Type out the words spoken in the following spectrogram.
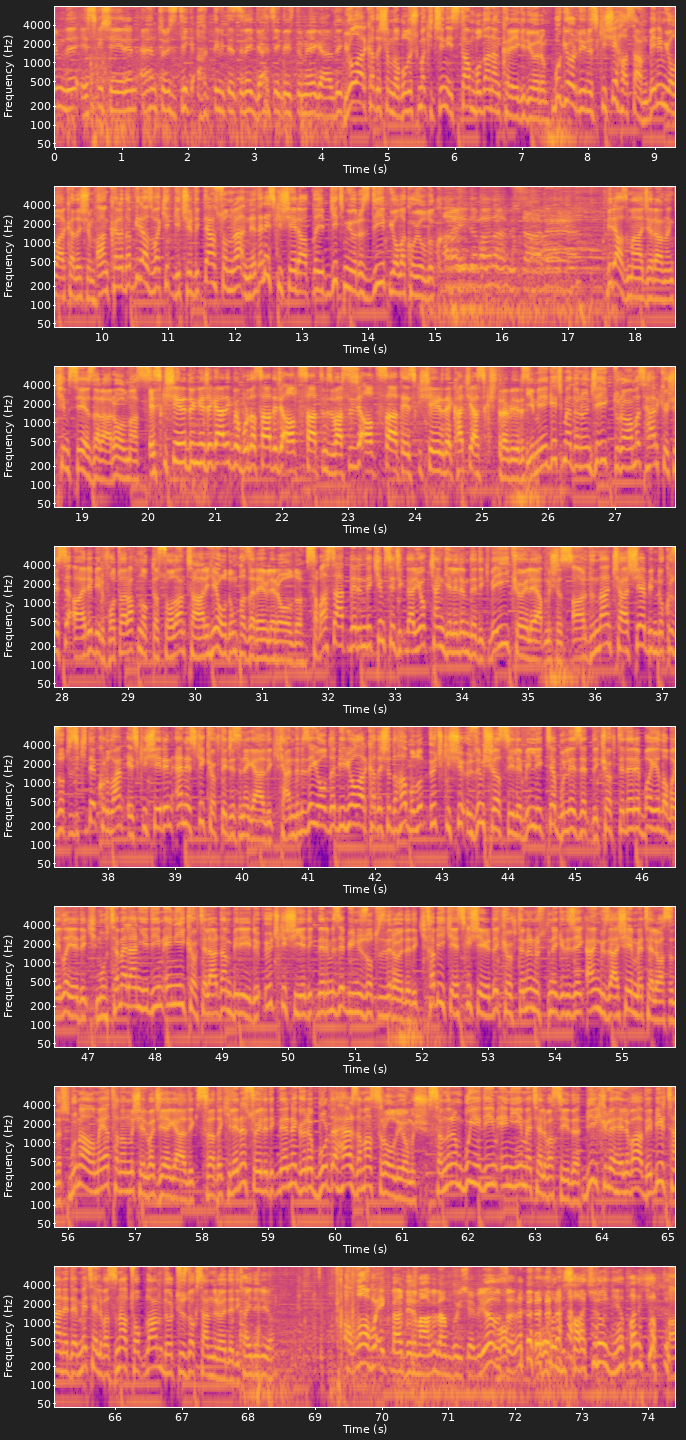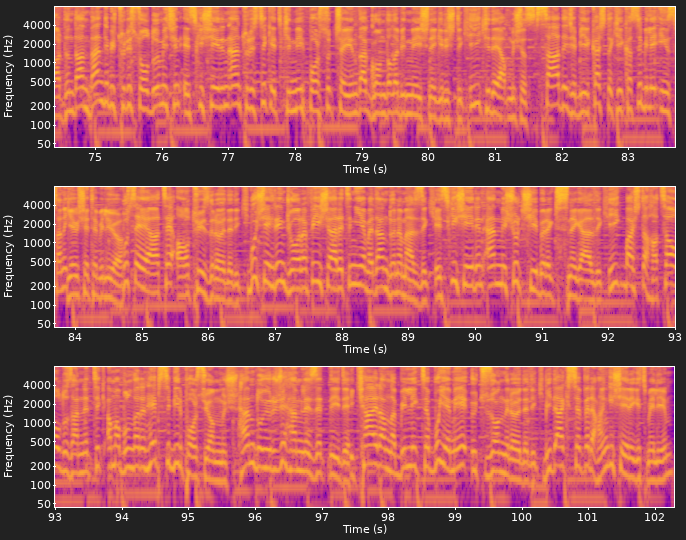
Şimdi Eskişehir'in en turistik aktivitesini gerçekleştirmeye geldik. Yol arkadaşımla buluşmak için İstanbul'dan Ankara'ya gidiyorum. Bu gördüğünüz kişi Hasan, benim yol arkadaşım. Ankara'da biraz vakit geçirdikten sonra neden Eskişehir'e atlayıp gitmiyoruz deyip yola koyulduk. Haydi bana müsaade. Biraz maceranın kimseye zararı olmaz. Eskişehir'e dün gece geldik ve burada sadece 6 saatimiz var. Sizce 6 saate Eskişehir'de kaç yer sıkıştırabiliriz? Yemeğe geçmeden önce ilk durağımız her köşesi ayrı bir fotoğraf noktası olan tarihi odun pazarı evleri oldu. Sabah saatlerinde kimsecikler yokken gelelim dedik ve iyi ki öyle yapmışız. Ardından çarşıya 1932'de kurulan Eskişehir'in en eski köftecisine geldik. Kendimize yolda bir yol arkadaşı daha bulup 3 kişi üzüm şırası ile birlikte bu lezzetli köfteleri bayıla bayıla yedik. Muhtemelen yediğim en iyi köftelerden biriydi. 3 kişi yediklerimize 1130 lira ödedik. Tabii ki Eskişehir'de köftenin üstüne gidecek en güzel şey met helvasıdır. Bunu almaya tanınmış helvacıya geldik. Sıradakilerin söylediklerine göre burada her zaman sıra oluyormuş. Sanırım bu yediğim en iyi met helvasıydı. 1 kilo helva ve bir tane de met helvasına toplam 490 lira ödedik. Kaydediyor. Allahu Ekber derim abi ben bu işe biliyor musun? Oğlum bir sakin ol. Niye panik yaptın? Ardından ben de bir turist olduğum için Eskişehir'in en turistik etkinliği Porsuk Çayı'nda gondola binme işine giriştik. İyi ki de yapmışız. Sadece birkaç dakikası bile insanı gevşetebiliyor. Bu seyahate 600 lira ödedik. Bu şehrin coğrafi işaretini yemeden dönemezdik. Eskişehir'in en meşhur çiğ börekçisine geldik. İlk başta hata oldu zannettik ama bunların hepsi bir porsiyonmuş. Hem doyurucu hem lezzetliydi. İki ayranla birlikte bu yemeğe 310 lira ödedik. Bir dahaki sefere hangi şehre gitmeliyim?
